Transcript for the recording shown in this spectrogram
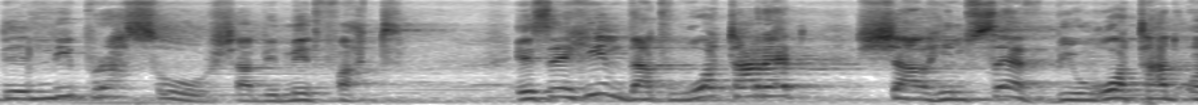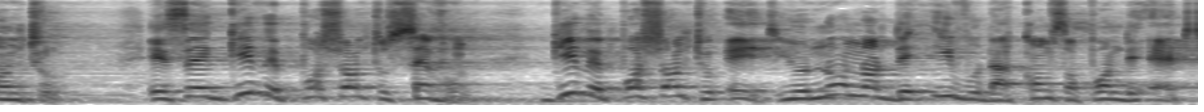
The liberal soul shall be made fat. He said, Him that watereth shall himself be watered unto. He said, Give a portion to seven, give a portion to eight. You know not the evil that comes upon the earth.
